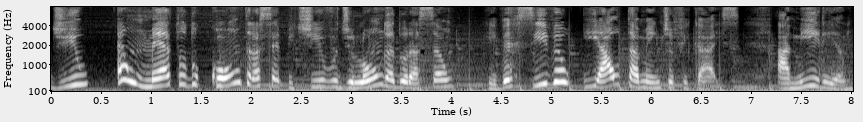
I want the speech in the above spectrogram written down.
DIU é um método contraceptivo de longa duração, reversível e altamente eficaz. A Miriam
